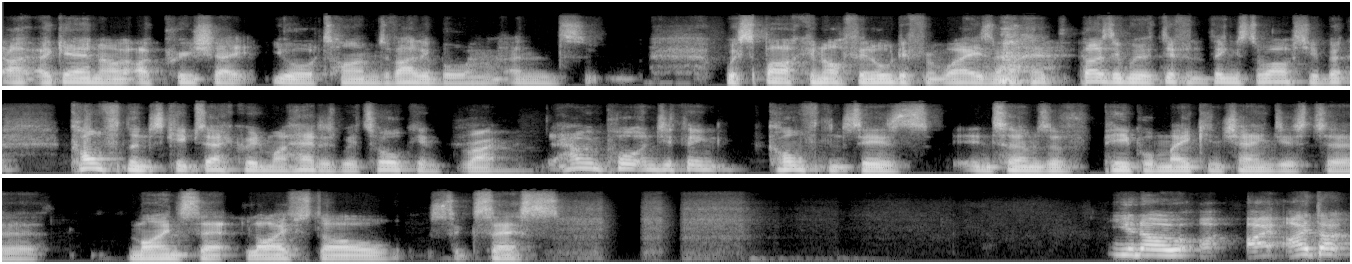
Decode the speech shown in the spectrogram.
Again, I appreciate your time's valuable, and, and we're sparking off in all different ways. And my head's buzzing with different things to ask you. But confidence keeps echoing in my head as we're talking. Right. How important do you think confidence is in terms of people making changes to mindset, lifestyle, success? You know, I, I don't.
